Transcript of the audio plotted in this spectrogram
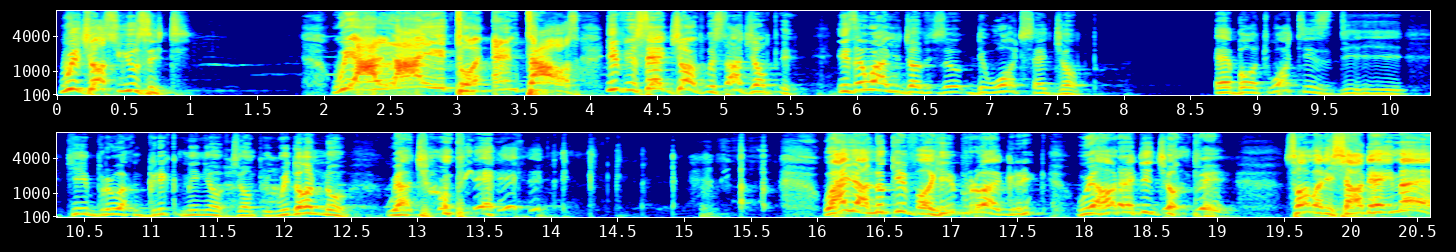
we just use it. We allow it to enter us. If you say jump, we start jumping. You say, why you jumping? So the word said jump. Uh, but what is the Hebrew and Greek meaning of jumping. We don't know. We are jumping. While you are looking for Hebrew and Greek, we are already jumping. Somebody shout amen. amen.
